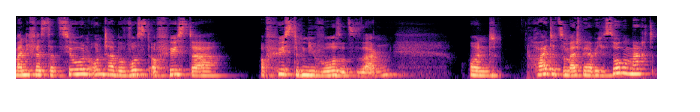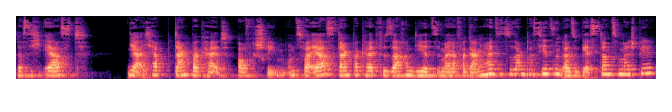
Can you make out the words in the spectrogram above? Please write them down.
Manifestation unterbewusst auf höchster, auf höchstem Niveau sozusagen. Und Heute zum Beispiel habe ich es so gemacht, dass ich erst, ja, ich habe Dankbarkeit aufgeschrieben. Und zwar erst Dankbarkeit für Sachen, die jetzt in meiner Vergangenheit sozusagen passiert sind, also gestern zum Beispiel.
